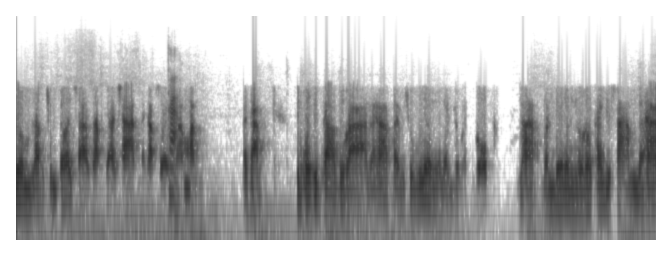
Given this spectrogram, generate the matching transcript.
ร่วมรับประชุมสมัชชาสหประชาชาตินะครับสมัยสามัญนะครับ16 19ตุลานะฮะไปประชุมเรื่องเงินเดือนโรบนะฮะวันเดือนโรครั้งที่สามนะฮะ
